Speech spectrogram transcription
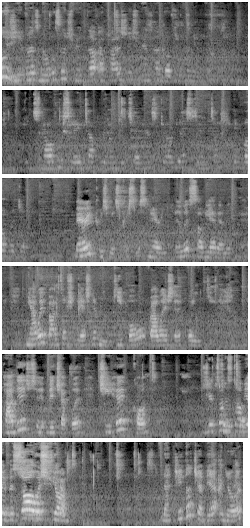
Znowu zima, znowu są święta, a każdy święta dobrze pamięta. Znowu życia płyną życzenia, zdrowia, szczęścia i powodzenia. Merry Christmas, Christmas Merry, były sobie reniferi. Miały bardzo śmieszne minki, woływały się choinki. Pady się wyczepły, cichy kąt, Życząc Tobie wesołych świąt. Nachito Chebia a Yolok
